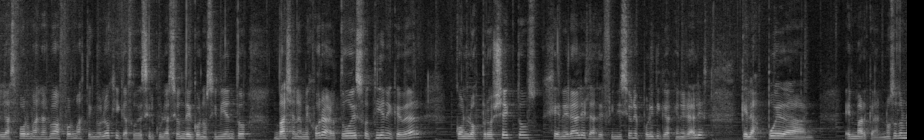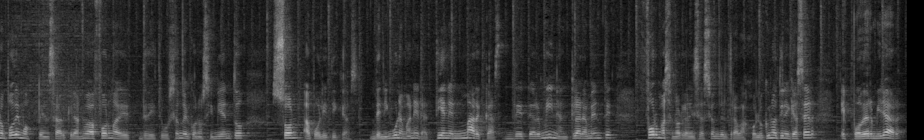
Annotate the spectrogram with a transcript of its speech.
las formas, las nuevas formas tecnológicas o de circulación del conocimiento vayan a mejorar. Todo eso tiene que ver con los proyectos generales, las definiciones políticas generales que las puedan enmarcar. Nosotros no podemos pensar que las nuevas formas de, distribución del conocimiento son apolíticas, de ninguna manera. Tienen marcas, determinan claramente formas en la organización del trabajo. Lo que uno tiene que hacer es poder mirar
